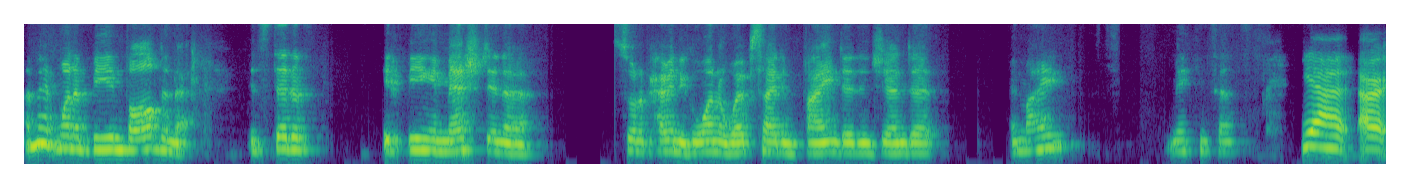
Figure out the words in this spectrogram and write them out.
I might want to be involved in that. Instead of it being enmeshed in a sort of having to go on a website and find an agenda. Am I making sense? Yeah, uh,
